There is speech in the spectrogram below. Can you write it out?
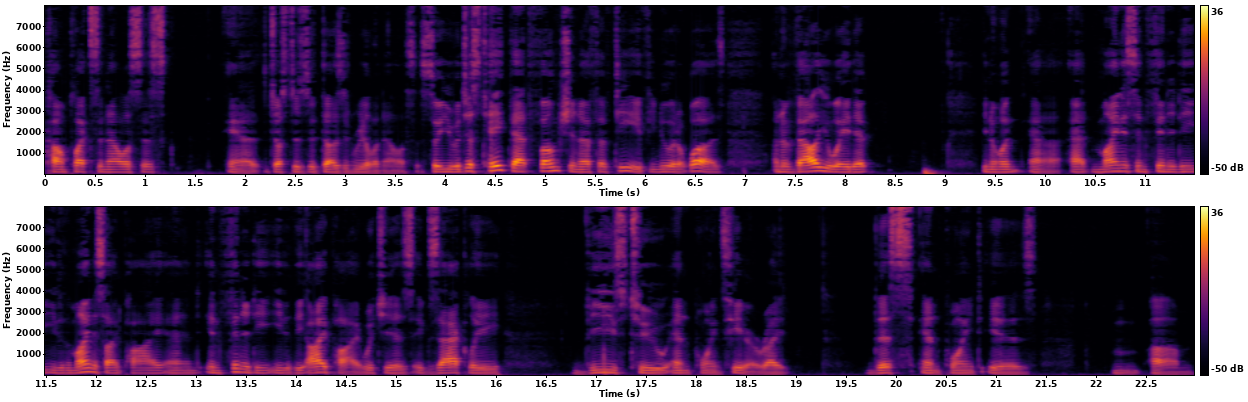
complex analysis uh, just as it does in real analysis. So you would just take that function f of t, if you knew what it was, and evaluate it you know, uh, at minus infinity e to the minus i pi and infinity e to the i pi, which is exactly these two endpoints here, right? This endpoint is um,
